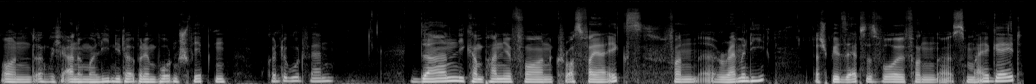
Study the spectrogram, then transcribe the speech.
und irgendwelche Anomalien, die da über dem Boden schwebten. Könnte gut werden. Dann die Kampagne von Crossfire X von äh, Remedy. Das Spiel selbst ist wohl von äh, Smilegate.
